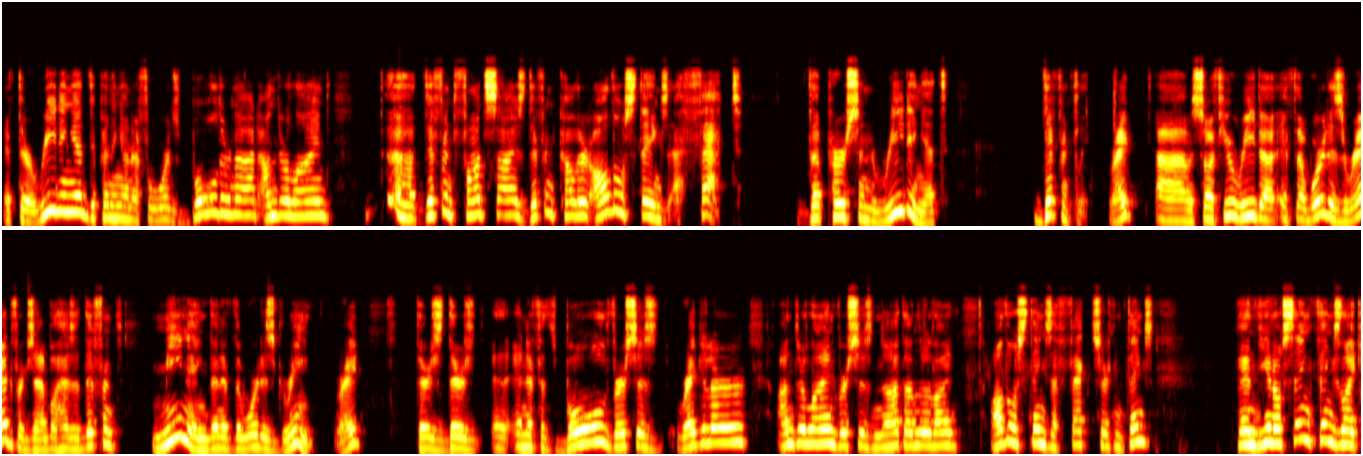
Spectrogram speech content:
if they're reading it depending on if a word's bold or not underlined uh, different font size different color all those things affect the person reading it differently right? Uh, so if you read a, if the word is red for example has a different meaning than if the word is green right there's there's and if it's bold versus regular underline versus not underlined all those things affect certain things. And you know saying things like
